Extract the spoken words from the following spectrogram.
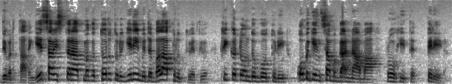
දෙවන තරගයේ සවිස්තරාත්මක තොරතුරු ගැනීමට බලාපොරොත්තු වෙතුව ක්‍රිකට් ඔන් ද ගෝ තුලින් ඔබගෙන් සමගන්නා මා රෝහිත පෙරේරා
